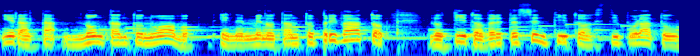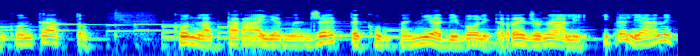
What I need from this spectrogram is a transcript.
in realtà non tanto nuovo e nemmeno tanto privato, Lottito avrete sentito ha stipulato un contratto con la Tarayan Jet, compagnia di voli regionali italiani.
